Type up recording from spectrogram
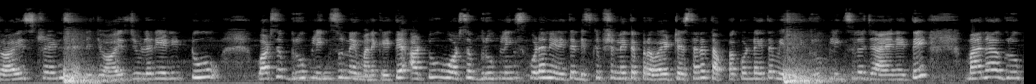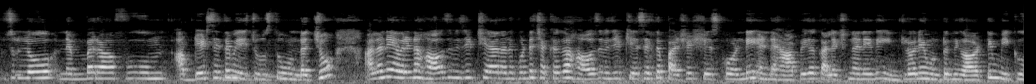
Joys trends and Joys jewellery అని టూ వాట్సాప్ గ్రూప్ లింక్స్ ఉన్నాయి మనకైతే. ఆ టూ వాట్సాప్ గ్రూప్ లింక్స్ కూడా నేనైతే డిస్క్రిప్షన్ అయితే ప్రొవైడ్ చేస్తాను. తప్పకుండా అయితే మీరు గ్రూప్ లింక్స్లో జాయిన్ అయితే మన గ్రూప్స్లో నెంబర్ ఆఫ్ అప్డేట్స్ అయితే మీరు చూస్తూ ఉండొచ్చు. అలానే ఎవరైనా హౌస్ విజిట్ చేయాలనుకుంటే చక్కగా హౌస్ విజిట్ చేసి అయితే పర్చేస్ చేసుకోండి. అండ్ హ్యాపీగా కలెక్షన్ అనేది ఇంట్లోనే ఉంటుంది కాబట్టి మీకు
